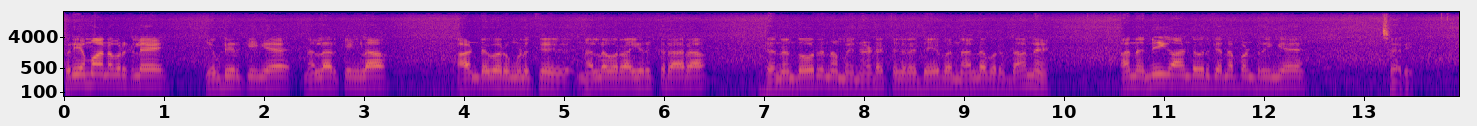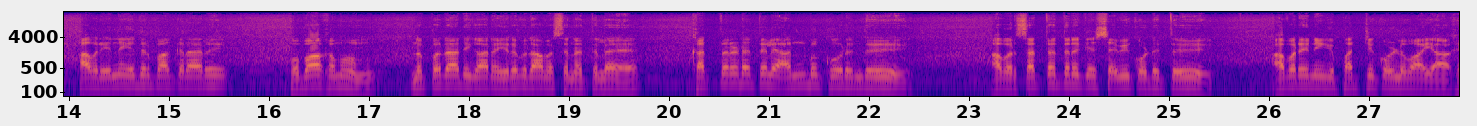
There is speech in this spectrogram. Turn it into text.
பிரியமானவர்களே எப்படி இருக்கீங்க? நல்லா இருக்கீங்களா? ஆண்டவர் உங்களுக்கு நல்லவராக இருக்கிறாரா? தினந்தோறும் நம்மை நடத்துகிற தேவன் நல்லவர் தானே? ஆனால் நீங்கள் ஆண்டவருக்கு என்ன பண்ணுறீங்க சரி அவர் என்ன எதிர்பார்க்குறாரு? உபாகமும் முப்பதாதிகாரம் இருபதாம் வசனத்தில் கத்தரிடத்தில் அன்பு கூர்ந்து அவர் சத்தத்திற்கு செவி கொடுத்து அவரை நீங்கள் பற்றி கொள்ளுவாயாக.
